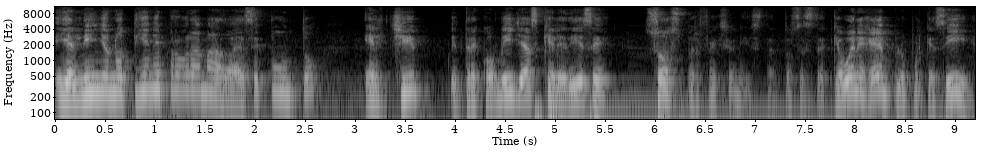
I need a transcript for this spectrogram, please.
Y el niño no tiene programado a ese punto el chip, entre comillas, que le dice, sos perfeccionista. Entonces, qué buen ejemplo, porque sí,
